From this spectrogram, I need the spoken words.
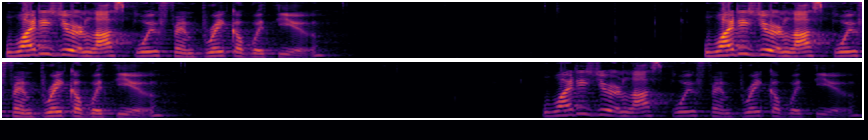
Why did your last boyfriend break up with you? Why did your last boyfriend break up with you? Why did your last boyfriend break up with you?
